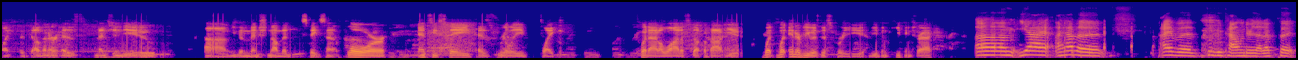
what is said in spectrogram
like the governor has mentioned you, um, you've been mentioned on the state senate floor. NC State has really like put out a lot of stuff about you. What what interview is this for you? Have you been keeping track? Um, yeah, I have a I have a Google Calendar that I've put.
